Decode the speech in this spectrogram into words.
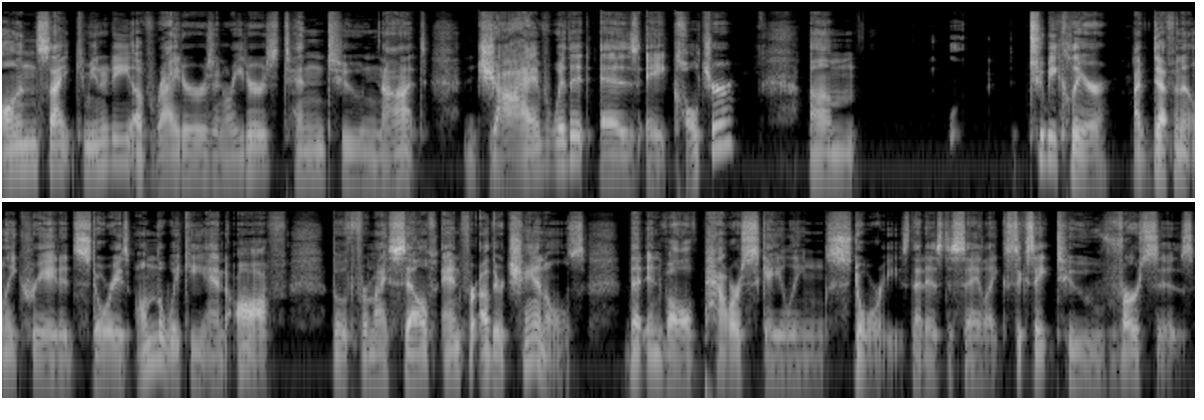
on-site community of writers and readers tend to not jive with it as a culture. Um, to be clear, I've definitely created stories on the wiki and off, both for myself and for other channels that involve power scaling stories. That is to say, like 682 versus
